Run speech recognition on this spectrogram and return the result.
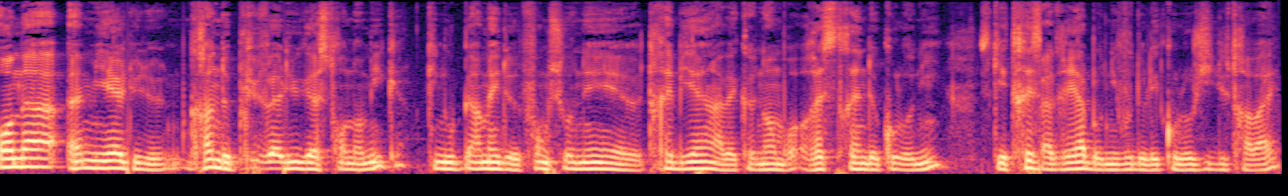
On a un miel d'une grande plus-value gastronomique qui nous permet de fonctionner euh, très bien avec un nombre restreint de colonies, ce qui est très agréable au niveau de l'écologie du travail,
